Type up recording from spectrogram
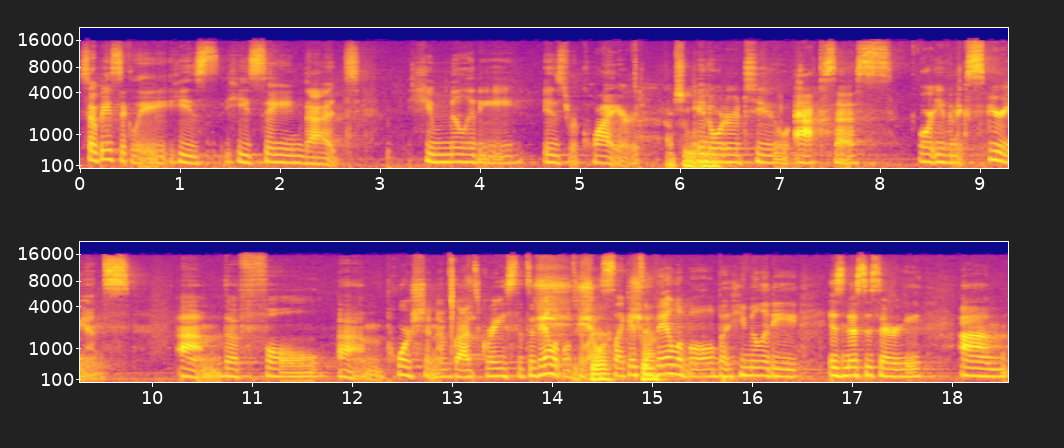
So basically, he's, he's saying that humility is required Absolutely. in order to access or even experience um, the full um, portion of God's grace that's available to sure, us. Like it's sure. available, but humility is necessary. Um,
